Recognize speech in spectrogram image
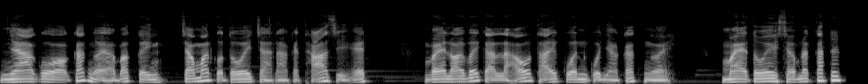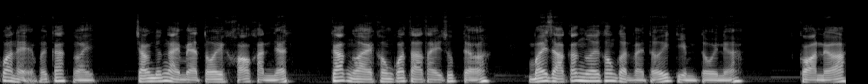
nhà của các người ở Bắc Kinh trong mắt của tôi chả là cái thá gì hết. Về nói với cả lão thái quân của nhà các người. Mẹ tôi sớm đã cắt đứt quan hệ với các người. Trong những ngày mẹ tôi khó khăn nhất, các người không có ta thầy giúp đỡ. Bây giờ các ngươi không cần phải tới tìm tôi nữa. Còn nữa,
